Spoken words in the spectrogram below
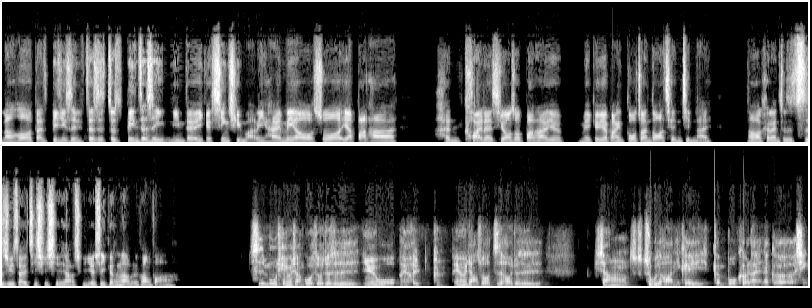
然后，但是毕竟是这是就是毕竟这是你的一个兴趣嘛，你还没有说要把它很快的希望说把它有。每个月帮你多赚多少钱进来，然后可能就是持续再继续写下去，也是一个很好的方法啊。是目前有想过说，就是因为我朋友朋友讲说，之后就是像租的话，你可以跟博客来那个行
